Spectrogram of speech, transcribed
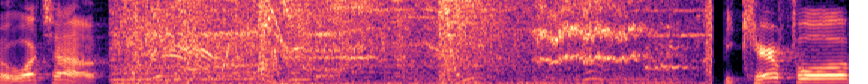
Oh, watch out. Be careful.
